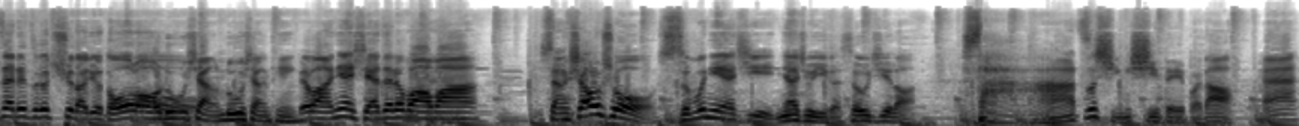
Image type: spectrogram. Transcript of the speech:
在的这个渠道就多了，哦，录像录像厅，对吧？你看现在的娃娃上小学四五年级，人家就一个手机了，啥子信息得不到？哎，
